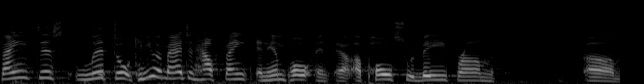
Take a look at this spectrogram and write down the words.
faintest little. Can you imagine how faint an impulse, a pulse would be from um,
